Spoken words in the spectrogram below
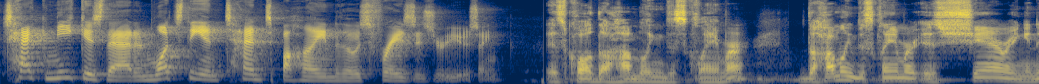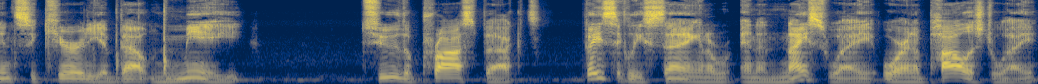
technique is that and what's the intent behind those phrases you're using? It's called the humbling disclaimer. The humbling disclaimer is sharing an insecurity about me to the prospect, basically saying in a, in a nice way or in a polished way.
